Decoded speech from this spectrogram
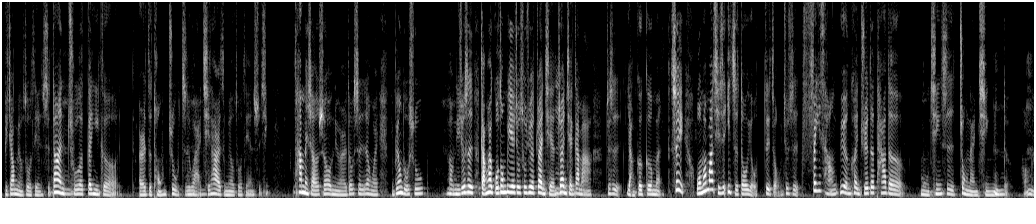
比较没有做这件事，当然除了跟一个儿子同住之外，嗯、其他儿子没有做这件事情。他们小的时候，女儿都是认为你不用读书，嗯、哦，你就是赶快国中毕业就出去赚钱，赚钱干嘛？就是养哥哥们。所以我妈妈其实一直都有这种，就是非常怨恨，觉得她的母亲是重男轻女的。嗯嗯，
